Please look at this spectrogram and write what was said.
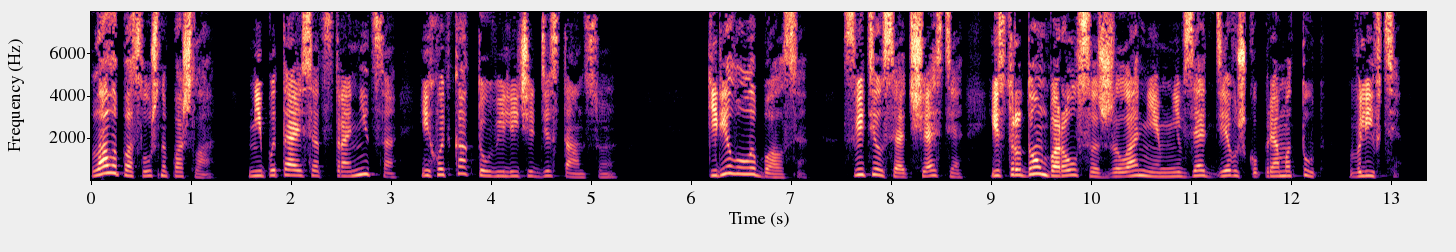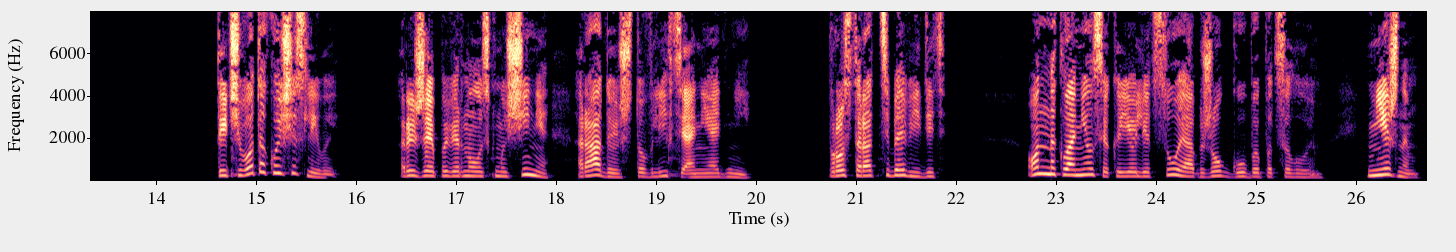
Лала послушно пошла, не пытаясь отстраниться и хоть как-то увеличить дистанцию. Кирилл улыбался, светился от счастья и с трудом боролся с желанием не взять девушку прямо тут, в лифте. «Ты чего такой счастливый?» Рыжая повернулась к мужчине, радуясь, что в лифте они одни. «Просто рад тебя видеть». Он наклонился к ее лицу и обжег губы поцелуем. Нежным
